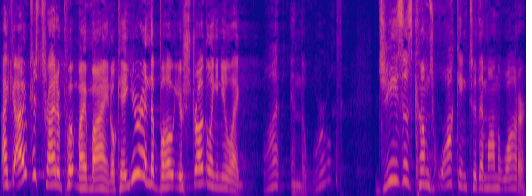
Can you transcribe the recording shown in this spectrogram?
I, I just try to put my mind, okay, you're in the boat, you're struggling, and you're like, what in the world? Jesus comes walking to them on the water.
